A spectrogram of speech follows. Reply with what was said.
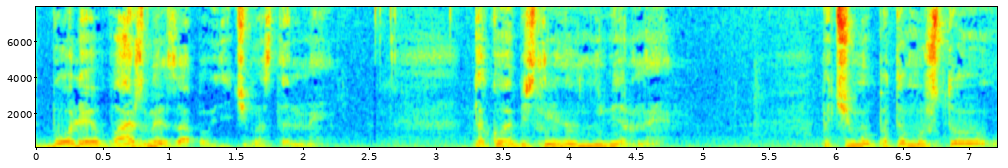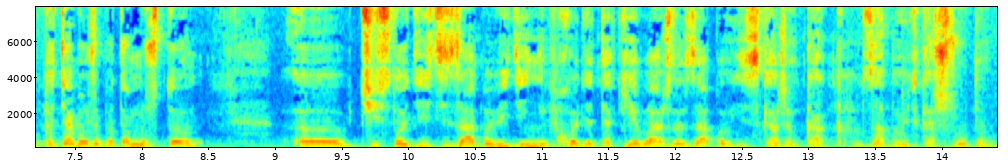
более важные заповеди, чем остальные. Такое объяснение неверное. Почему? Потому что, хотя бы уже потому, что э, в число 10 заповедей не входят такие важные заповеди, скажем, как заповедь кашрута –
